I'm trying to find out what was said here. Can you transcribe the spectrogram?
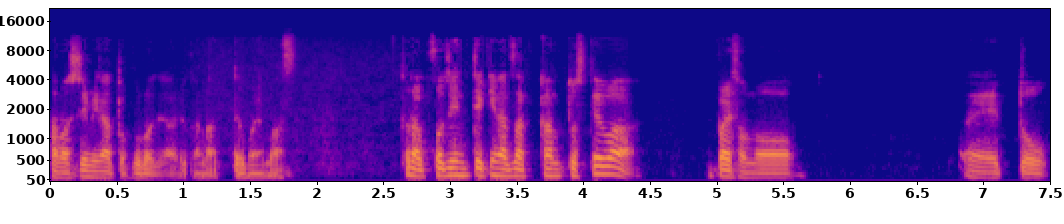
楽しみなところであるかなって思います。ただ個人的な雑感としては、やっぱりその、えー、っと、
